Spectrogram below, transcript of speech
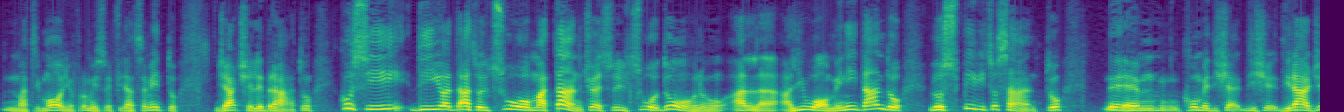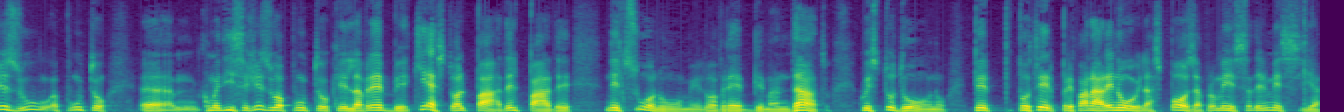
matrimonio promesso, del fidanzamento già celebrato, così Dio ha dato il suo matan, cioè il suo dono al, agli uomini, dando lo Spirito Santo ehm, come dice, dice, dirà Gesù, appunto, ehm, come disse Gesù, appunto, che l'avrebbe chiesto al Padre, il Padre nel suo nome lo avrebbe mandato, questo dono, per poter preparare noi, la sposa promessa del Messia,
